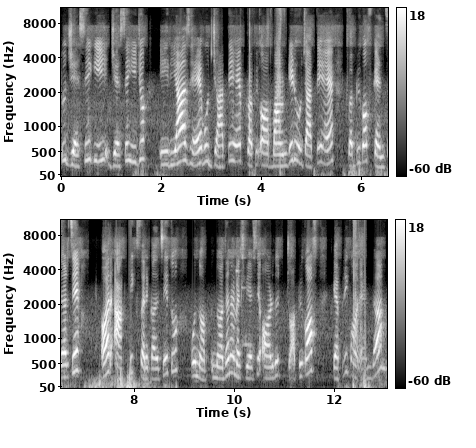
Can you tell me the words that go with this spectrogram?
तो जैसे कि, जैसे ही जो एरियाज़ है, वो जाते हैं ट्रॉपिक बाउंडेड हो जाते हैं ट्रॉपिक ऑफ़ कैंसर से और आर्कटिक सर्कल से तो वो नॉर्दर्न हेमस्फीयर से, और the tropic of Capricorn and the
